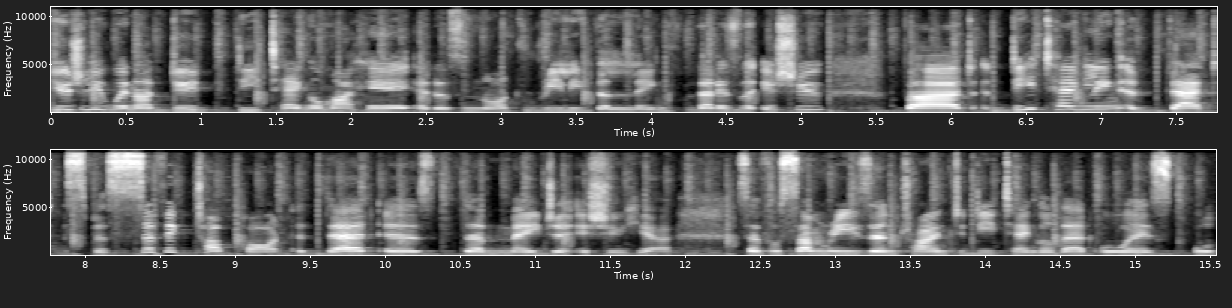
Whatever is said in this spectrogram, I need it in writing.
Usually when I do detangle my hair, it is not really the length that is the issue, but detangling that specific top part, that is the major issue here. So for some reason, trying to detangle that always, all,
